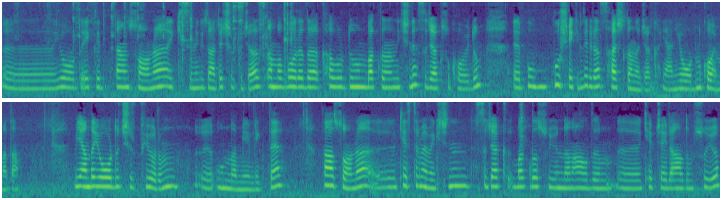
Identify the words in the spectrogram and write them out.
Ee, yoğurdu ekledikten sonra ikisini güzelce çırpacağız. Ama bu arada kavurduğum baklanın içine sıcak su koydum. Ee, bu, bu şekilde biraz haşlanacak. Yani yoğurdunu koymadan. Bir yanda yoğurdu çırpıyorum e, unla birlikte. Daha sonra e, kestirmemek için sıcak bakla suyundan aldığım e, kepçeyle aldığım suyu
